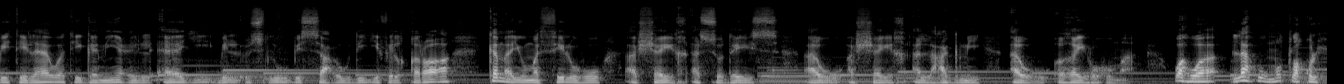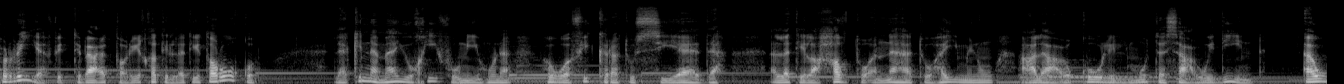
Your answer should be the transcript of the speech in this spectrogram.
بتلاوة جميع الآي بالأسلوب السعودي في القراءة كما يمثله الشيخ السديس أو الشيخ العجمي أو غيرهما. وهو له مطلق الحرية في اتباع الطريقة التي تروقه. لكن ما يخيفني هنا هو فكرة السيادة التي لاحظت أنها تهيمن على عقول المتسعودين أو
